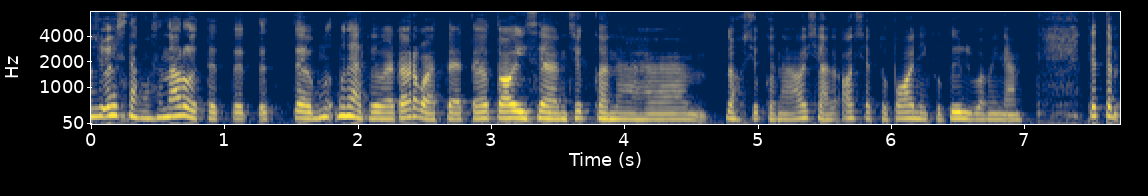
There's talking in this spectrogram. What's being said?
ühesõnaga ma saan aru, et, et, et, et mõned võivad arvata, et, et ai, see on niisugune noh, niisugune asja, asjatu paanika külvamine. teate,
